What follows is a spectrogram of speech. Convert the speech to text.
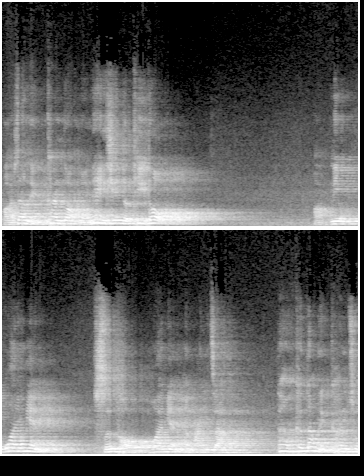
啊，让你看到你内心的剔透，啊，你外面石头外面很肮脏，但可让你看出，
